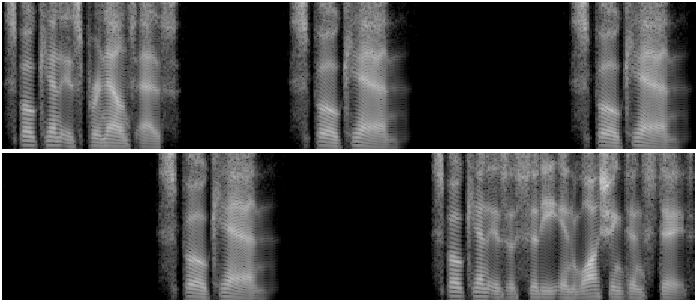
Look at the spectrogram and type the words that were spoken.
Spokane is pronounced as Spokane. Spokane. Spokane. Spokane is a city in Washington state.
